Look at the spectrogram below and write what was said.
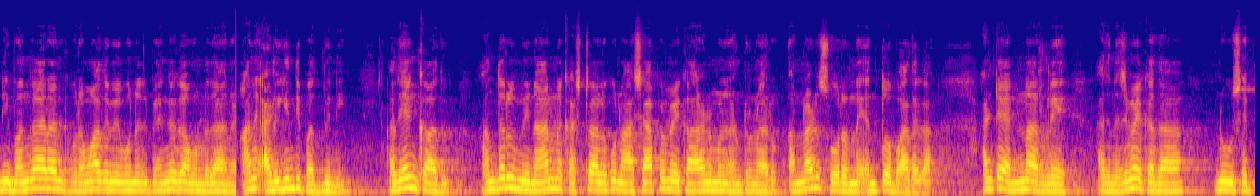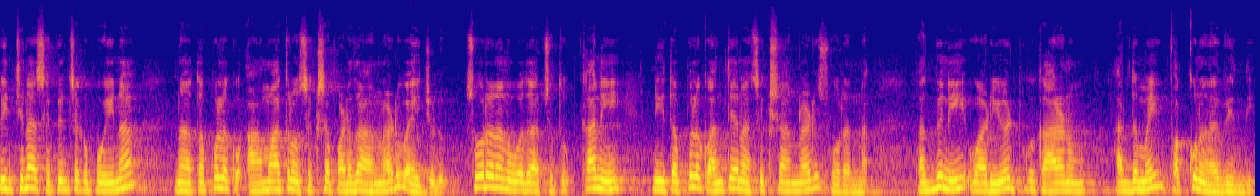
నీ బంగారానికి ప్రమాదం ఏమున్నది బెంగగా ఉన్నదా? అని- అని అడిగింది పద్మిని. అదేం కాదు. అందరూ మీ నాన్న కష్టాలకు నా శాపమే కారణమని అంటున్నారు అన్నాడు సూరన్న ఎంతో బాధగా. అంటే అన్నారులే అది నిజమే కదా? నువ్వు శపించినా శపించకపోయినా నా తప్పులకు ఆ మాత్రం శిక్ష పడదా అన్నాడు వైద్యుడు. సూరన్నను ఓదార్చుతూ కానీ నీ తప్పులకు అంతే నా శిక్ష అన్నాడు సూరన్న. పద్మిని వాడి ఏడ్పుకు కారణం అర్థమై పక్కున నవ్వింది.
